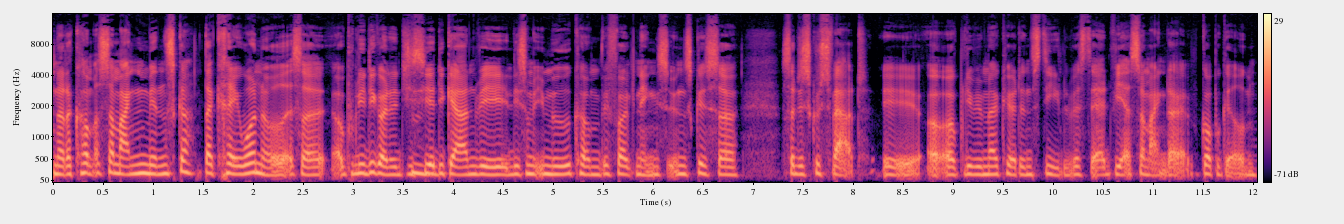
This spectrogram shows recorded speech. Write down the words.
Når der kommer så mange mennesker, der kræver noget, altså, og politikerne, de Mm. siger, at de gerne vil ligesom imødekomme befolkningens ønske, så, så det sgu svært øh, at, at blive ved med at køre den stil, hvis det er, at vi er så mange, der går på gaden.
